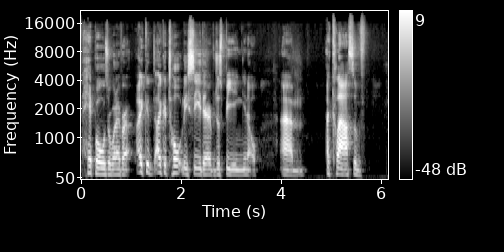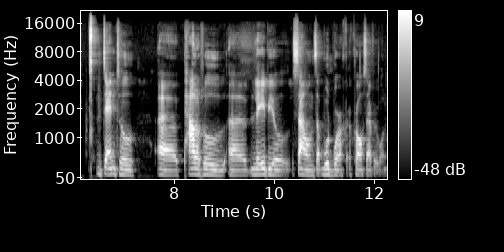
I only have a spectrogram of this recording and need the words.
hippos or whatever, I could I could totally see there just being, you know, um, a class of dental, uh, palatal, uh, labial sounds that would work across everyone.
